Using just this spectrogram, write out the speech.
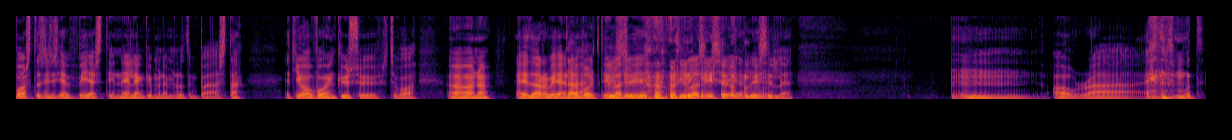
vastasin siihen viestiin 40 minuutin päästä, että joo, voin kysyä. Sitten se vaan, "Aa, no, ei tarvi enää. Tai voit kysyä, mutta tilasi ja oli niin. silleen, mm, all right. Mut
